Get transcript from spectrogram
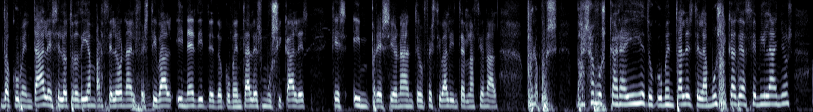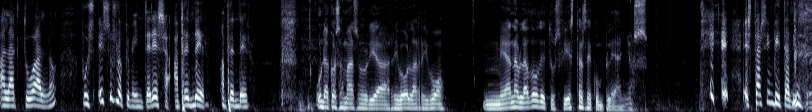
documentales, el otro día en Barcelona el Festival Inédit de Documentales Musicales, que es impresionante, un festival internacional. Bueno, pues vas a buscar ahí documentales de la música de hace mil años a la actual, ¿no? Pues eso es lo que me interesa, aprender, aprender. Una cosa más, Nuria Ribó, Ribó. Me han hablado de tus fiestas de cumpleaños. Estás invitadísimo.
